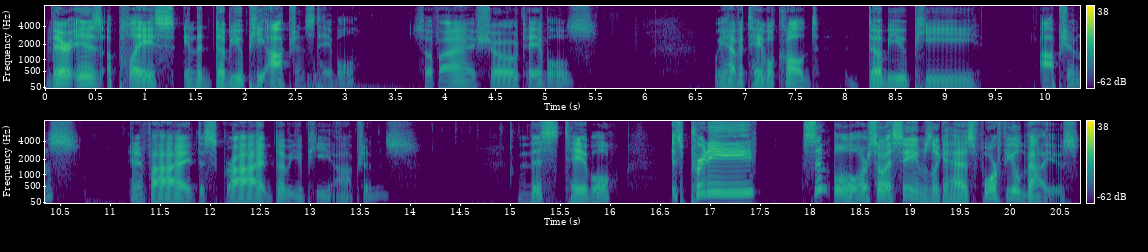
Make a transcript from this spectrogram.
there is a place in the WP options table. So if I show tables, we have a table called WP options. And if I describe WP options, this table is pretty simple, or so it seems like it has four field values.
